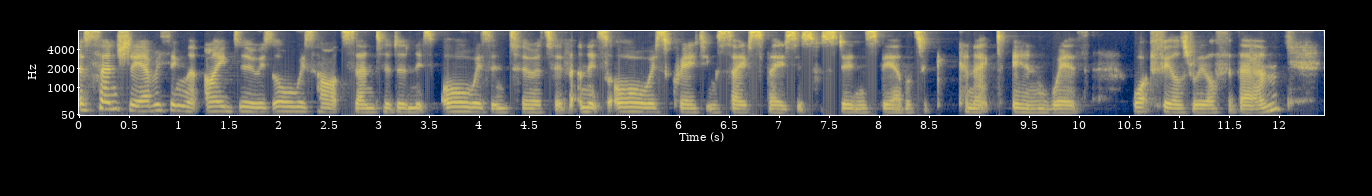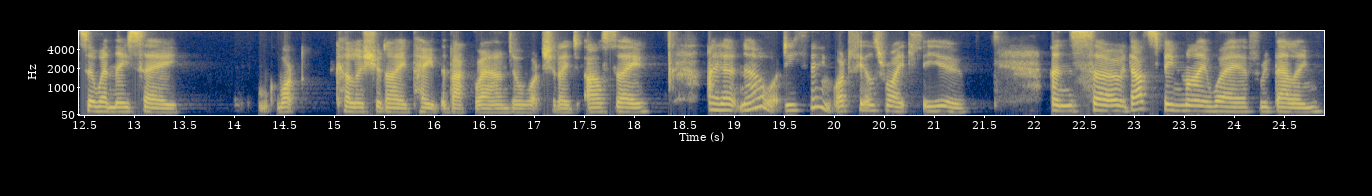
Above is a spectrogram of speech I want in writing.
essentially, everything that I do is always heart centered, and it's always intuitive, and it's always creating safe spaces for students to be able to connect in with what feels real for them. So when they say, "What color should I paint the background?" or "What should I?" Do? I'll say, "I don't know. What do you think? What feels right for you?" And so that's been my way of rebelling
